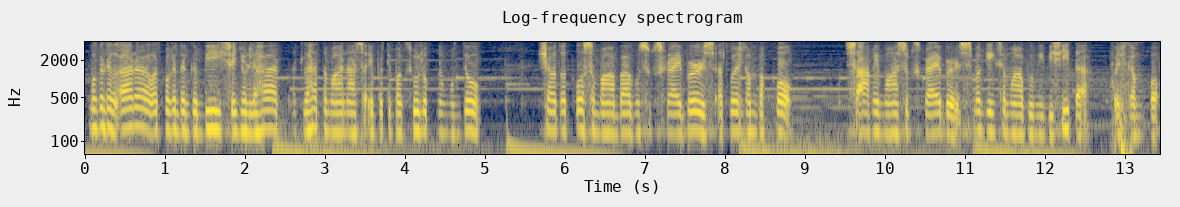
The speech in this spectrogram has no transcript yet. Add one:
Magandang araw at magandang gabi sa inyong lahat at lahat ng mga nasa iba't ibang sulok ng mundo. Shoutout po sa mga bagong subscribers at welcome back po sa aking mga subscribers maging sa mga bumibisita. Welcome po.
